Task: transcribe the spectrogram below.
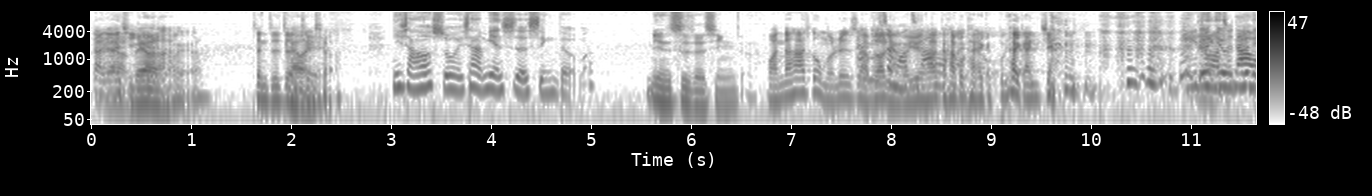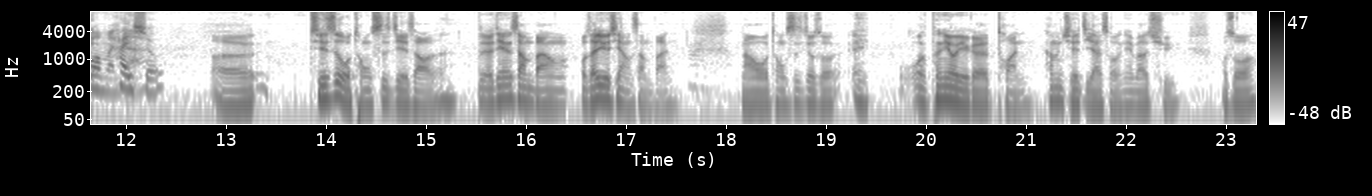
大家一起没有啦，约这样没有啦，政治正确。开玩笑。你想要说一下面试的心得吗？面试的心得。完蛋，他跟我们认识还不到两个月，他还不开我们的不太敢讲。你怎么知道我们？害羞？呃，其实是我同事介绍的。有一天上班，我在乐器行上班，然后我同事就说：“哎、我朋友有个团，他们缺吉他手，你要不要去？”我说：“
